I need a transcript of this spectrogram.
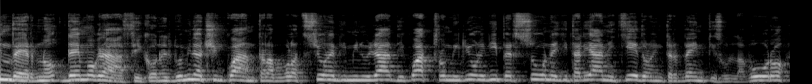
Inverno demografico. Nel 2050 la popolazione diminuirà di 4 milioni di persone. Gli italiani chiedono interventi sul lavoro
